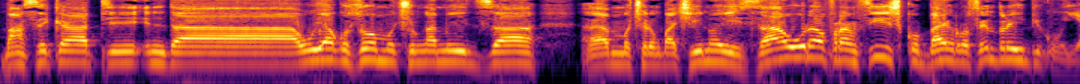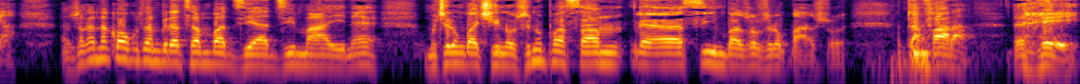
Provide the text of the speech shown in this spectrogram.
Masikati ndauya kuzomuchungamidza uh, muchirongwa chino izaura francisco bairo centro ipi kuya zvakanaka kutambira tsamba dziadzimai ne? Muchirongwa chino zvinopasa uh, simba zvo zviro kwazvo. Tafara he.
